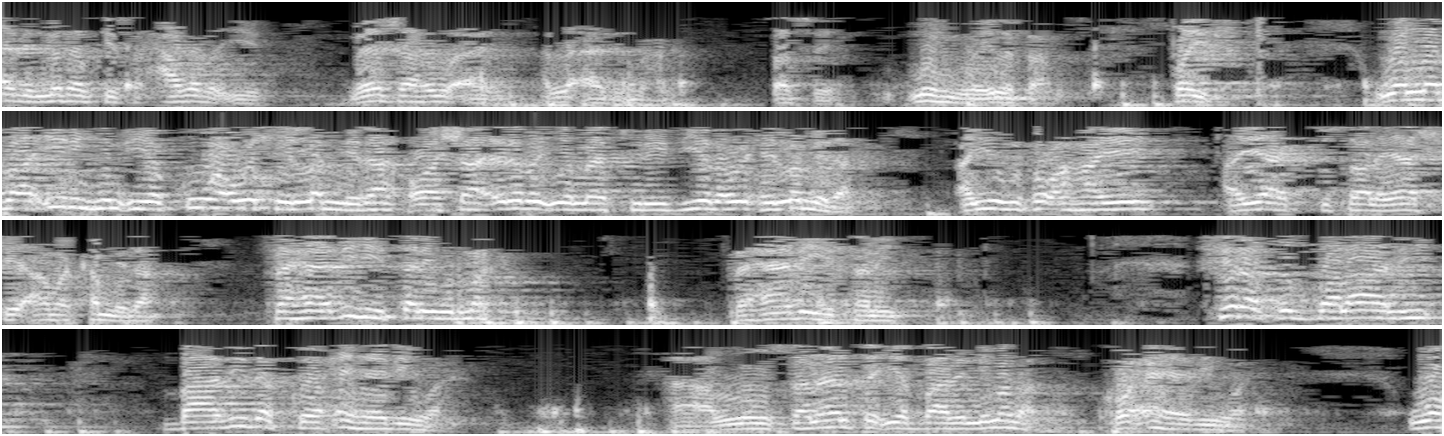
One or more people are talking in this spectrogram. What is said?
aadin madhabkii saxaabada iyo meesha ha u aadin hala aadin macna saas wey muhiim wey in la fahmo. Ayib wa nabaa'irihim iyo kuwa wixii la mid ah oo ashaacirada iyo maaturiidiyada wixii la mid ah ayuu muxuu ahaayey? Ayaa tusaalayaashii ama ka mid ah fa tani bui marka. Fa tani. Firaqu dalaali baadida kooxaheedii waay luunsanaanta iyo baadinimada kooxaheedii waay wa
